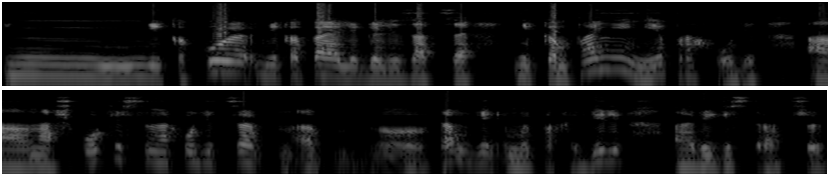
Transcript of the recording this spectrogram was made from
никакое, никакая легализация ни компании не проходит. А наш офис находится а, там, где мы проходили а, регистрацию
